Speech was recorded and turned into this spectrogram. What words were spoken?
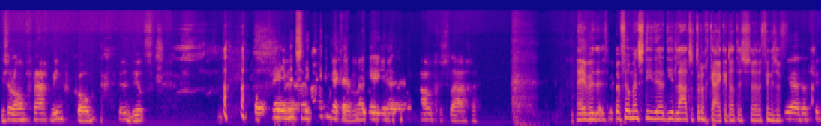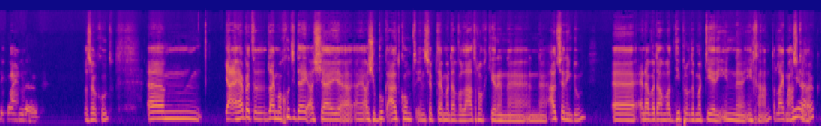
Is er al een vraag binnengekomen, Deels? Of, nee, uh, mensen die kijken lekker, maar die uh, oud geslagen. Nee, we, we, hebben veel mensen die, die het later terugkijken. Dat, is, uh, dat vinden ze. Ja, dat vind ik ook leuk. Dat is ook goed. Um, ja, Herbert, het lijkt me een goed idee als, jij, uh, als je boek uitkomt in september, dat we later nog een keer een, uh, een uh, uitzending doen. en dat we dan wat dieper op de materie in, ingaan. Dat lijkt me hartstikke ja. leuk.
